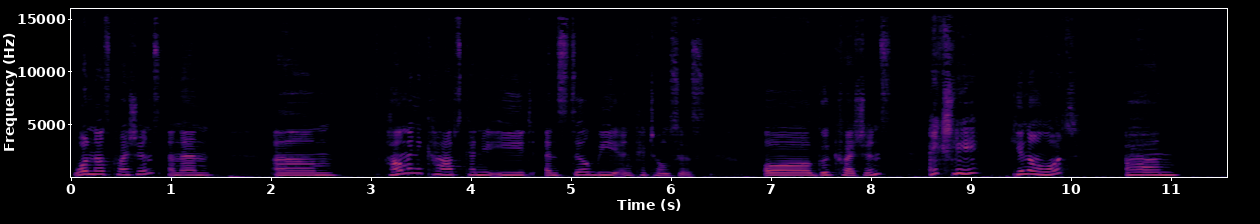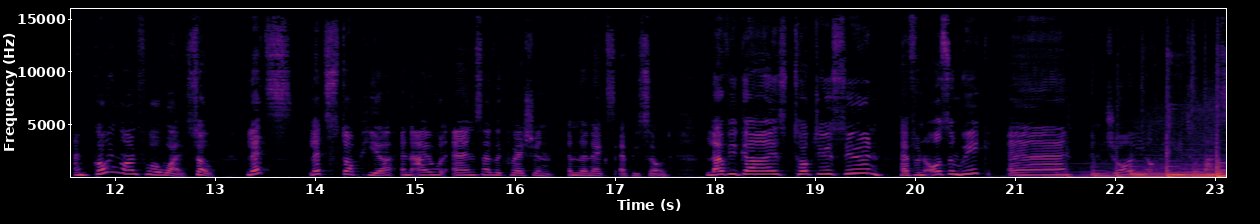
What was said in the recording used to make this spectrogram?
one last questions, and then, um, how many carbs can you eat and still be in ketosis? Or good questions. Actually, you know what? Um, I'm going on for a while, so let's let's stop here, and I will answer the question in the next episode. Love you guys. Talk to you soon. Have an awesome week and enjoy your eating.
